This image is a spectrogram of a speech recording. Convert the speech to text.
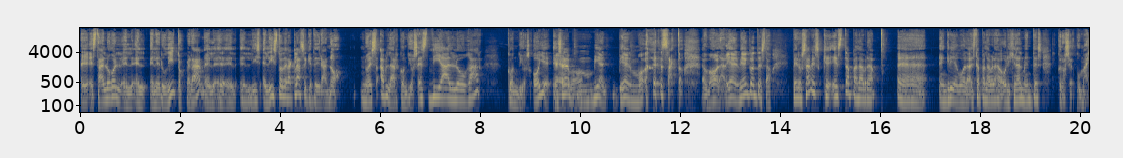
eh, está luego el, erudito, ¿verdad? El, listo de la clase que te dirá, no, no es hablar con Dios, es dialogar con Dios. Oye, esa, bien, bien, exacto, mola, bien, bien contestado. Pero sabes que esta palabra... Eh, en griego, esta palabra originalmente es kroseokumai.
